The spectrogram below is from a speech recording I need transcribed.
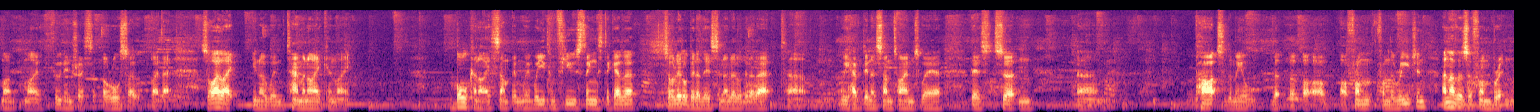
my, my food interests are also like that. So I like, you know, when Tam and I can like balkanize something where, where you can fuse things together. So a little bit of this and a little bit of that. Um, we have dinners sometimes where there's certain um, parts of the meal that are, are, are from, from the region, and others are from Britain,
